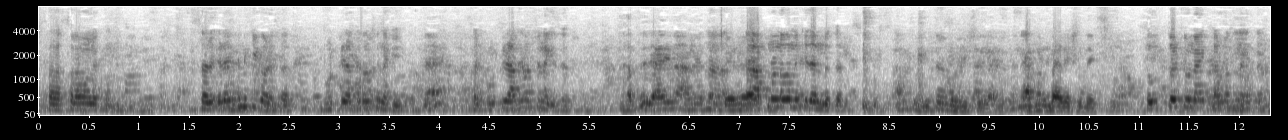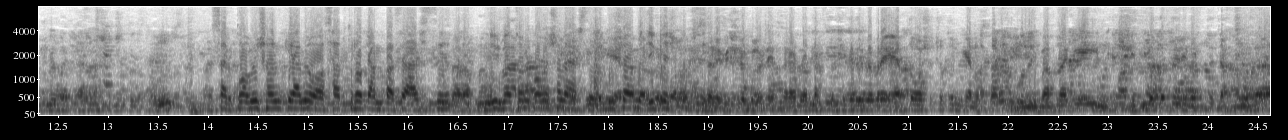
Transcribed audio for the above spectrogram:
স্যার আসসালামু আলাইকুম। স্যার এটা এখানে কি করে স্যার ভর্তি রাখা হচ্ছে নাকি? হ্যাঁ? স্যার ভর্তি রাখা হচ্ছে নাকি স্যার তা জানি না আমি এখন না, স্যার আপনার লোক কি জানবে স্যার? আমি তো ভিতরে বসেছিলাম এখন বাইরে এসে দেখছি। তো উত্তর কেউ নাই কারণ নাই। স্যার স্যার কমিশনকে আমি অছাত্র ক্যাম্পাসে আসছে নির্বাচন কমিশনে আসছে এই বিষয়ে আমি জিজ্ঞেস করছি। স্যার এই বিষয়গুলো নিয়ে স্যার আপনার ছাত্র শিক্ষার্থীদের ব্যাপারে এত অসচেতন কেন স্যার? আপনাকে এই শিথিলতা তৈরি করতে চাচ্ছেন আমরা।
